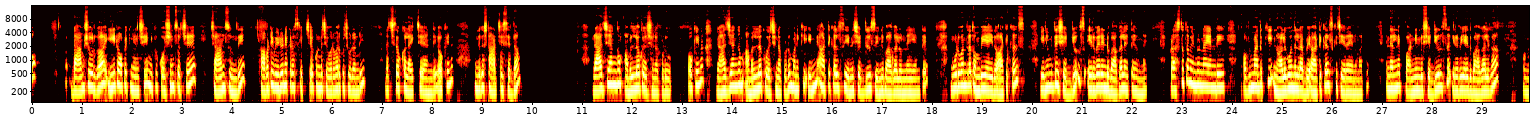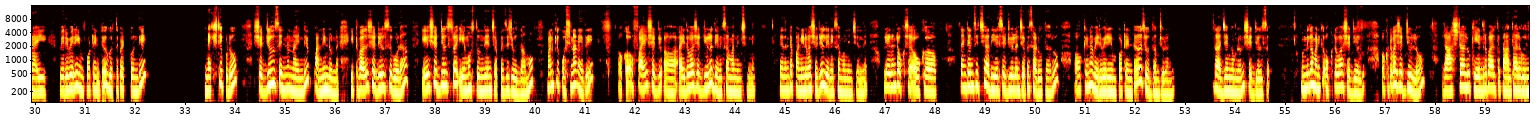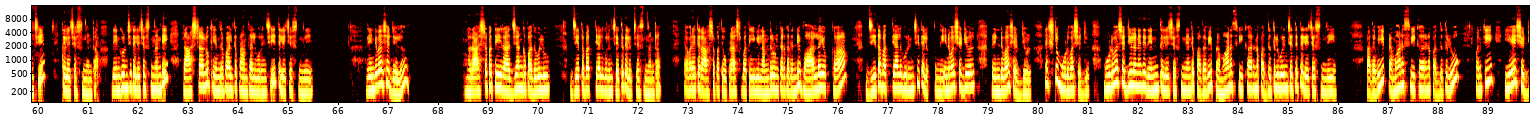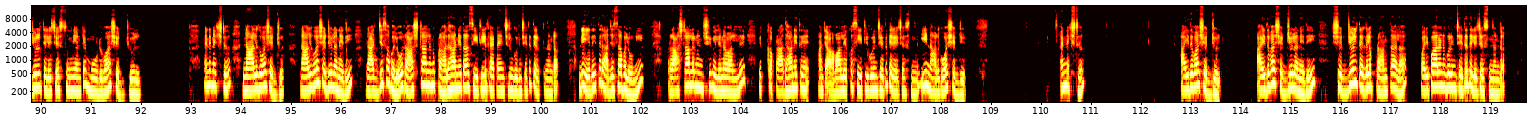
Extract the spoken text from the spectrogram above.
డామ్ షూర్గా ఈ టాపిక్ నుంచి మీకు క్వశ్చన్స్ వచ్చే ఛాన్స్ ఉంది. కాబట్టి వీడియోని ఇక్కడ స్కిప్ చేయకుండా చివరి వరకు చూడండి. నచ్చితే ఒక లైక్ చేయండి. ఓకేనా? ముందుగా స్టార్ట్ చేసేద్దాం. రాజ్యాంగం అమల్లోకి వచ్చినప్పుడు ఓకేనా? రాజ్యాంగం అమల్లోకి వచ్చినప్పుడు మనకి ఎన్ని ఆర్టికల్స్ ఎన్ని షెడ్యూల్స్ ఎన్ని భాగాలు ఉన్నాయి అంటే మూడు వందల తొంభై ఐదు ఆర్టికల్స్ ఎనిమిది షెడ్యూల్స్ ఇరవై రెండు భాగాలు అయితే ఉన్నాయి. ప్రస్తుతం ఎన్ని ఉన్నాయండి అవి మనకి నాలుగు వందల డెబ్బై ఆర్టికల్స్కి చేరాయన్నమాట. అలానే పన్నెండు షెడ్యూల్స్ ఇరవై ఐదు భాగాలుగా ఉన్నాయి. వెరీ వెరీ ఇంపార్టెంట్ గుర్తుపెట్టుకోండి. నెక్స్ట్ ఇప్పుడు షెడ్యూల్స్ ఎన్ని ఉన్నాయండి పన్నెండు ఉన్నాయి ఈ ట్వెల్వ్ షెడ్యూల్స్ కూడా ఏ షెడ్యూల్స్లో ఏమొస్తుంది అని చెప్పేసి చూద్దాము. మనకి క్వశ్చన్ అనేది ఒక ఫైవ్ షెడ్యూల్ ఐదవ షెడ్యూల్ దేనికి సంబంధించింది? లేదంటే పన్నెండవ షెడ్యూల్ దేనికి సంబంధించింది? లేదంటే ఒక ఒక సెంటెన్స్ ఇచ్చి అది ఏ షెడ్యూల్ అని చెప్పేసి అడుగుతారు. ఓకేనా వెరీ వెరీ ఇంపార్టెంట్ చూద్దాం చూడండి. రాజ్యాంగంలోని షెడ్యూల్స్ ముందుగా మనకి ఒకటవ షెడ్యూల్. ఒకటవ షెడ్యూల్లో రాష్ట్రాలు కేంద్రపాలిత ప్రాంతాల గురించి తెలియచేస్తుందంట. దేని గురించి తెలియచేస్తుందండి? రాష్ట్రాలు కేంద్రపాలిత ప్రాంతాల గురించి తెలియచేస్తుంది. రెండవ షెడ్యూల్ రాష్ట్రపతి రాజ్యాంగ పదవులు జీతభత్యాల గురించి అయితే తెలియజేస్తుందంట ఎవరైతే రాష్ట్రపతి ఉపరాష్ట్రపతి వీళ్ళందరూ ఉంటారు కదండి వాళ్ళ యొక్క జీతభత్యాల గురించి తెలుపుతుంది. ఎనవ షెడ్యూల్ రెండవ షెడ్యూల్ నెక్స్ట్ మూడవ షెడ్యూల్. మూడవ షెడ్యూల్ అనేది దేన్ని తెలియజేస్తుంది అంటే పదవి ప్రమాణ స్వీకరణ పద్ధతుల గురించి అయితే తెలియజేస్తుంది పదవి ప్రమాణ స్వీకరణ పద్ధతులు మనకి ఏ షెడ్యూల్ తెలియజేస్తుంది అంటే మూడవ షెడ్యూల్. అండ్ నెక్స్ట్ నాలుగవ షెడ్యూల్. నాలుగవ షెడ్యూల్ అనేది రాజ్యసభలో రాష్ట్రాలను ప్రాధాన్యత సీట్లు కేటాయించడం గురించి అయితే తెలుపుతుందంట. అంటే ఏదైతే రాజ్యసభలోని రాష్ట్రాల నుంచి వెళ్ళిన వాళ్ళ యొక్క ప్రాధాన్యత అంటే వాళ్ళ యొక్క సీట్ల గురించి అయితే తెలియజేస్తుంది ఈ నాలుగవ షెడ్యూల్. అండ్ నెక్స్ట్ ఐదవ షెడ్యూల్. ఐదవ షెడ్యూల్ అనేది షెడ్యూల్ తెగల ప్రాంతాల పరిపాలన గురించి అయితే తెలియజేస్తుందంట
